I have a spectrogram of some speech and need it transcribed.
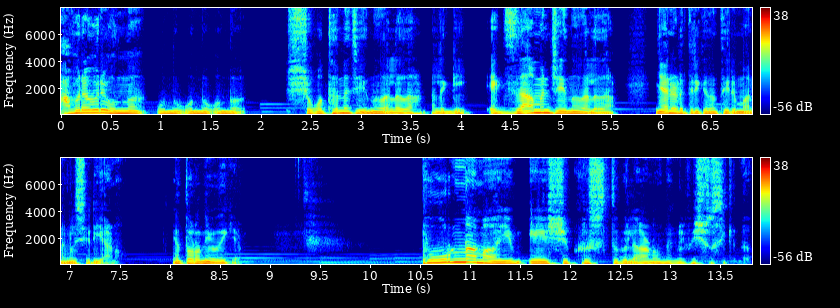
അവരവരെ ഒന്ന് ഒന്ന് ഒന്ന് ഒന്ന് ശോധന ചെയ്യുന്നത് നല്ലതാണ് അല്ലെങ്കിൽ എക്സാമിൻ ചെയ്യുന്നത് നല്ലതാണ്. ഞാൻ എടുത്തിരിക്കുന്ന തീരുമാനങ്ങൾ ശരിയാണോ? ഞാൻ തുറന്നു ചോദിക്കാം. പൂർണമായും യേശു ക്രിസ്തുവിലാണോ നിങ്ങൾ വിശ്വസിക്കുന്നത്?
